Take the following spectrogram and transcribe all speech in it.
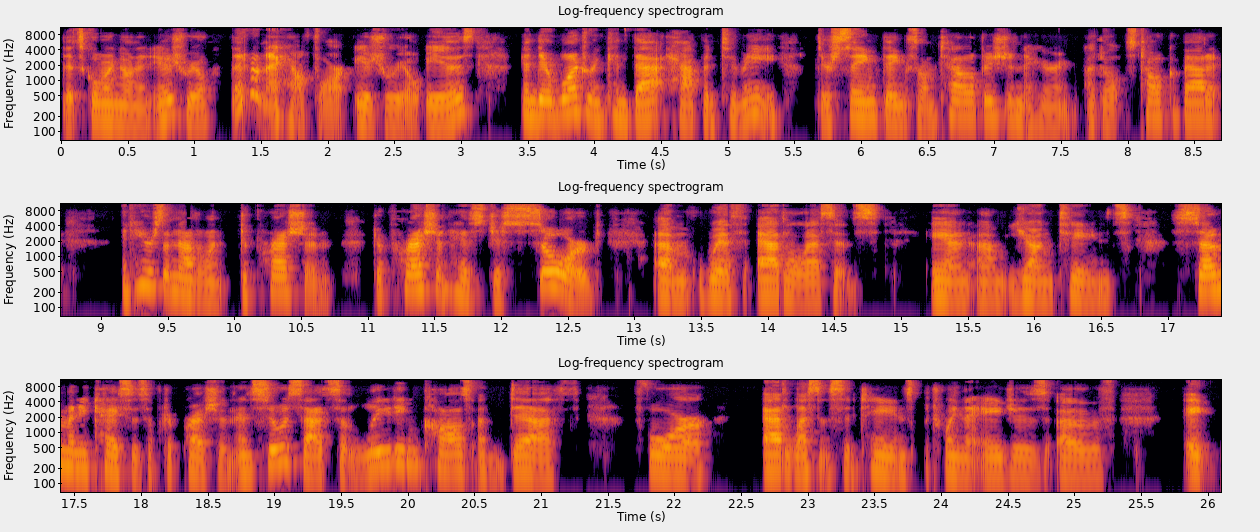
that's going on in Israel. They don't know how far Israel is. And they're wondering, can that happen to me? They're seeing things on television, they're hearing adults talk about it And here's another one depression. Depression has just soared um, with adolescents and um, young teens. So many cases of depression and suicide's the leading cause of death for adolescents and teens between the ages of eight,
